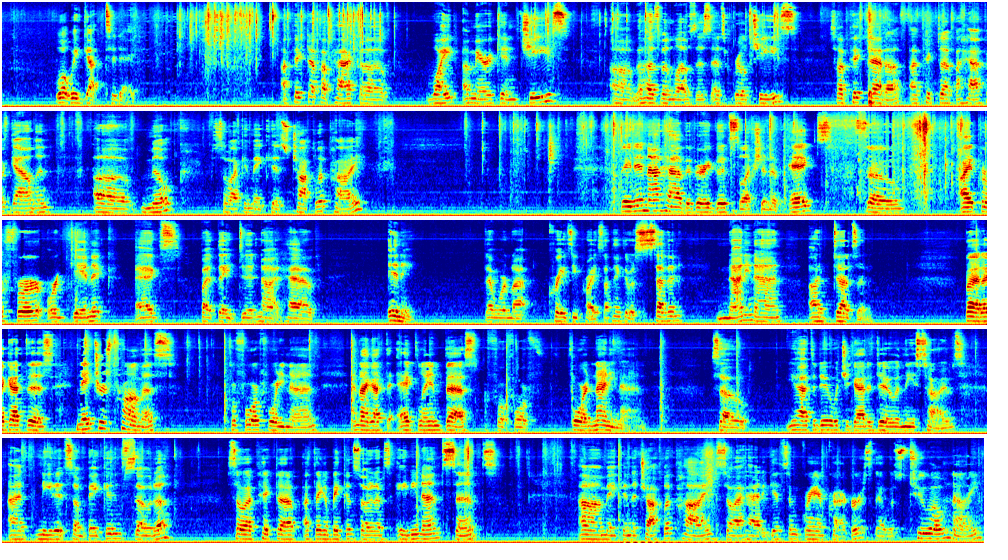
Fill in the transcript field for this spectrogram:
what we got today. I picked up a pack of white American cheese. Um, the husband loves this as grilled cheese. So I picked that up. I picked up a half a gallon of milk so I can make his chocolate pie. They did not have a very good selection of eggs, so I prefer organic eggs, but they did not have any that were not crazy price. I think there was seven ninety nine a dozen. But I got this Nature's Promise for four forty nine, and I got the Eggland Best for for four ninety nine. So you have to do what you got to do in these times. I needed some baking soda, so I picked up a thing of baking soda that was 89 cents. Uh, making the chocolate pie, so I had to get some graham crackers. That was 209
